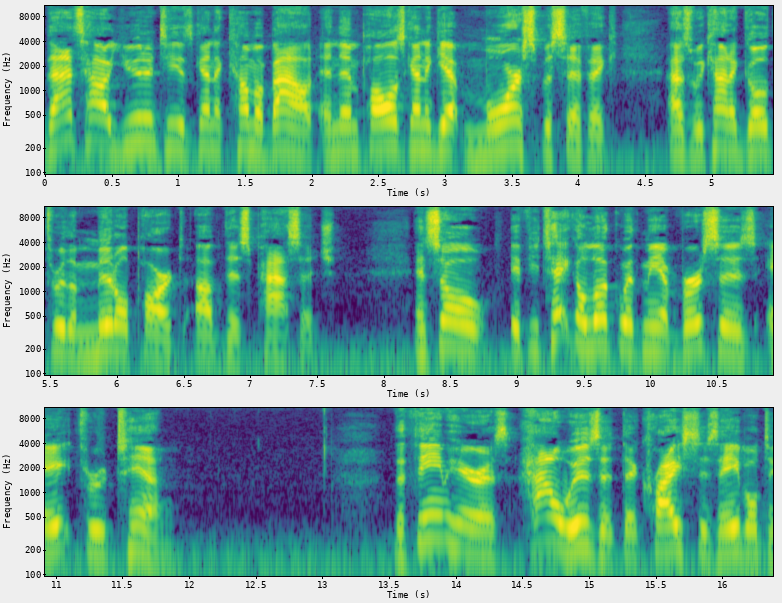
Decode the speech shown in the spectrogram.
that's how unity is going to come about. And then Paul is going to get more specific as we kind of go through the middle part of this passage. And so, if you take a look with me at verses 8 through 10, the theme here is how is it that Christ is able to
